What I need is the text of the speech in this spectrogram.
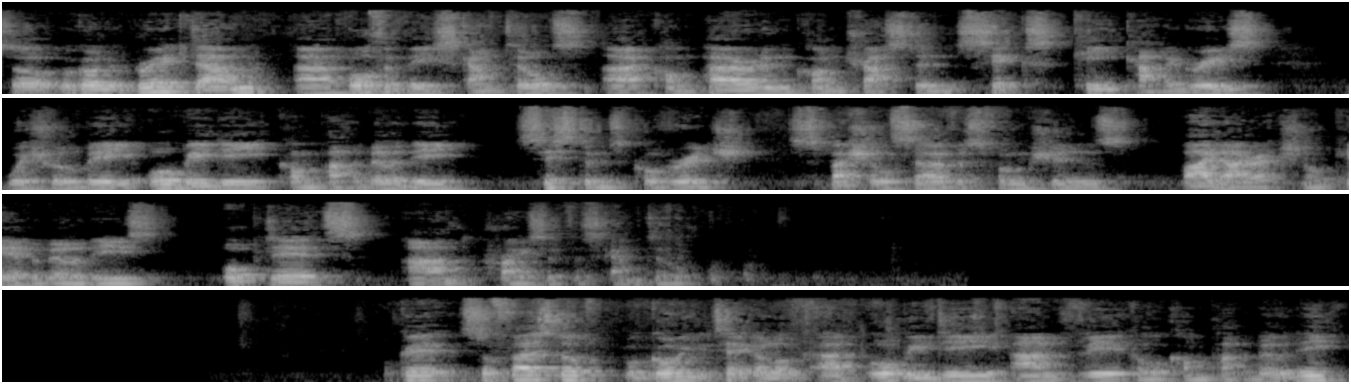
So we're going to break down uh, both of these scan tools, uh, comparing and contrasting six key categories, which will be OBD compatibility, systems coverage, special service functions, bidirectional capabilities, updates, and price of the scan tool. Okay, so first up, we're going to take a look at OBD and vehicle compatibility.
